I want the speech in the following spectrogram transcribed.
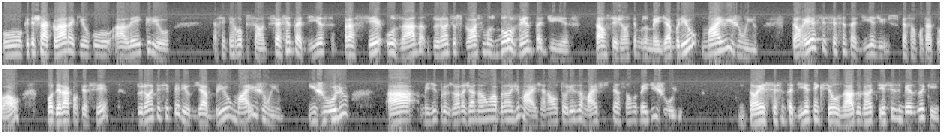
O que deixar claro é que o, a lei criou essa interrupção de 60 dias para ser usada durante os próximos 90 dias. Tá? Ou seja, nós temos o mês de abril, maio e junho. Então, esses 60 dias de suspensão contratual poderá acontecer durante esse período, de abril, maio e junho. Em julho, a medida provisória já não abrange mais, já não autoriza mais suspensão no mês de julho. Então, esses 60 dias tem que ser usado durante esses meses aqui.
